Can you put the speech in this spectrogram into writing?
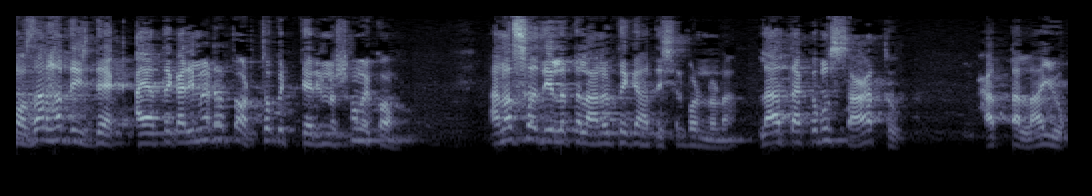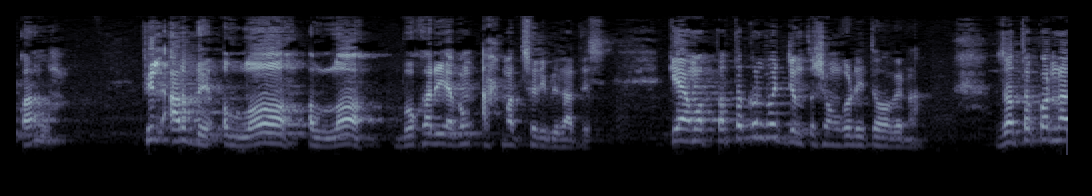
মজার হাদিস দেখ, আয়াতে কারিমাটা তো অর্থ করতে পারি না সময় কম। আনাস রাদিয়াল্লাহু তাআলা আনহু থেকে হাদিসের বর্ণনা, লা তাকুমু সাআতু হাত্তা লা ফিল আরদে। আল্লাহ আল্লাহ, বুখারী এবং আহমদ শরীফের হাদিস। কিয়ামত ততক্ষণ পর্যন্ত সংগঠিত হবে না। যতক্ষণ না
